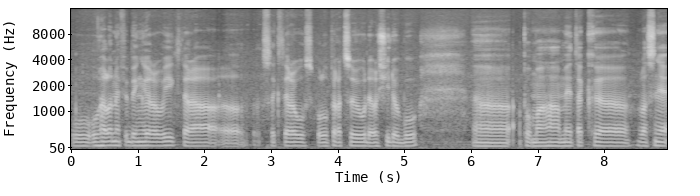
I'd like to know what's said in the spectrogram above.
u, u Heleny Fibingerové, která, eh, se kterou spolupracuju delší dobu a pomáhá mi, tak vlastně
